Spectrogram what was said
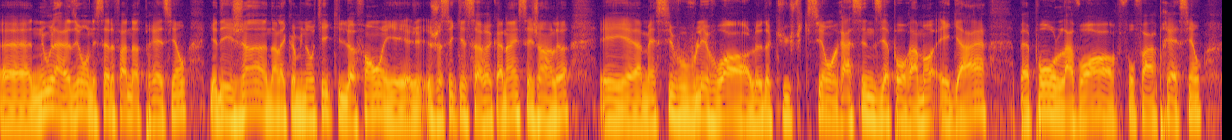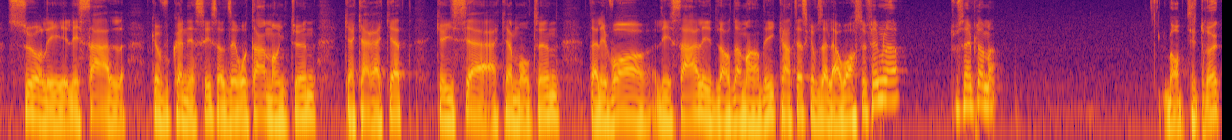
euh, nous, la radio, on essaie de faire notre pression. Il y a des gens dans la communauté qui le font et je, sais qu'ils se reconnaissent, ces gens-là. Et, euh, mais si vous voulez voir le docu-fiction Racine, Diaporama et Guerre, ben pour l'avoir, il faut faire pression sur les, les salles que vous connaissez. Ça veut dire autant à Moncton qu'à Caraquette, qu'ici à, à Campbellton, d'aller voir les salles et de leur demander quand est-ce que vous allez avoir ce film-là. Tout simplement. Bon, petit truc.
